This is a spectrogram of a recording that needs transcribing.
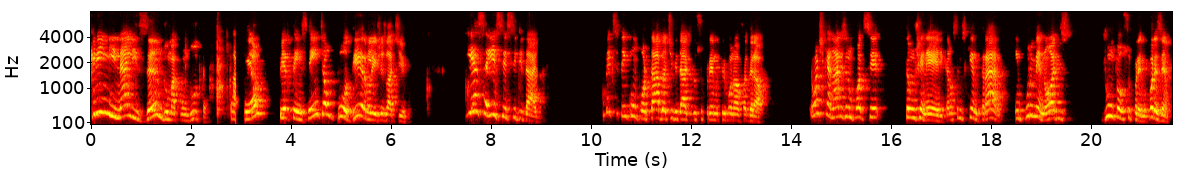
criminalizando uma conduta, papel pertencente ao poder legislativo. E essa excessividade? Como é que se tem comportado a atividade do Supremo Tribunal Federal? Eu acho que a análise não pode ser tão genérica, nós temos que entrar em pormenores junto ao Supremo. Por exemplo,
